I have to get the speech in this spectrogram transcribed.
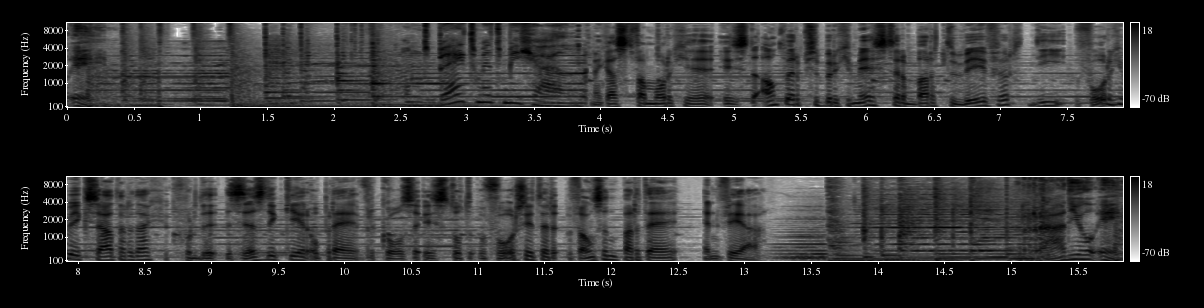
1. Ontbijt met Michael. Mijn gast vanmorgen is de Antwerpse burgemeester Bart Wever, die vorige week zaterdag voor de zesde keer op rij verkozen is tot voorzitter van zijn partij N-VA. Radio 1.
